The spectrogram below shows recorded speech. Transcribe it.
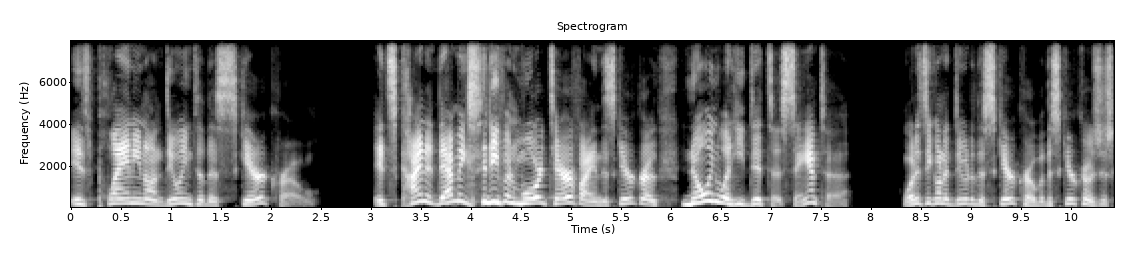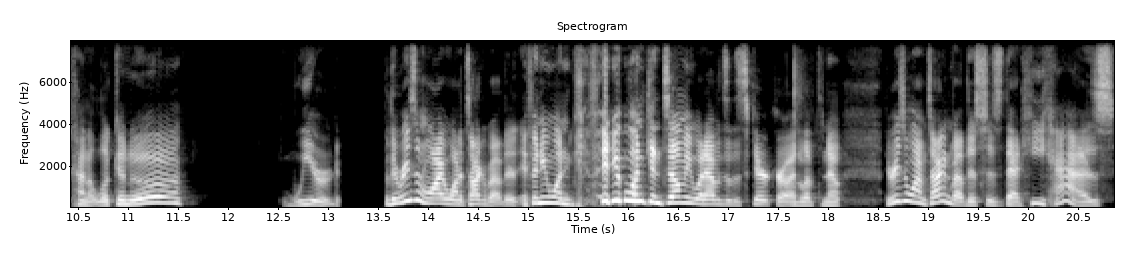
is planning on doing to this scarecrow. It's kind of. That makes it even more terrifying. The scarecrow, knowing what he did to Santa, what is he going to do to the scarecrow? But the scarecrow is just kind of looking, uh, weird. But the reason why I want to talk about this, if anyone if anyone can tell me what happens to the scarecrow, I'd love to know. The reason why I'm talking about this is that he has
